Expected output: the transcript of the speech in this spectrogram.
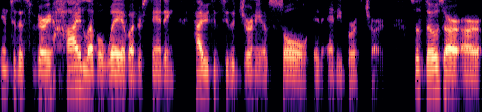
into this very high level way of understanding how you can see the journey of soul in any birth chart. So those are our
